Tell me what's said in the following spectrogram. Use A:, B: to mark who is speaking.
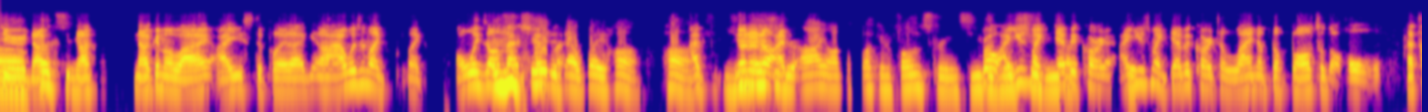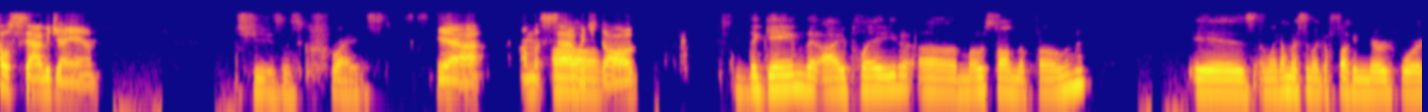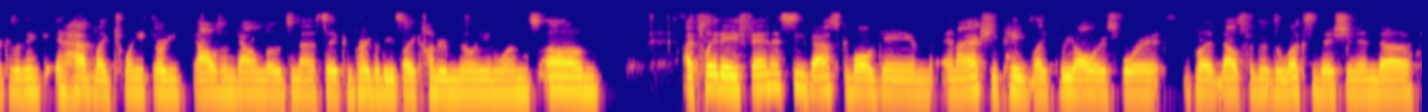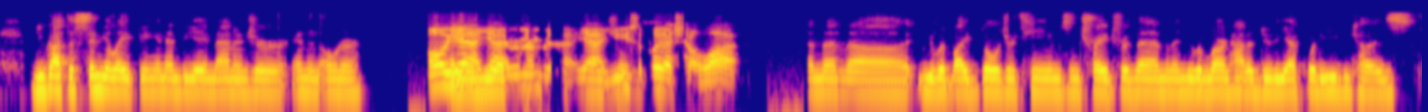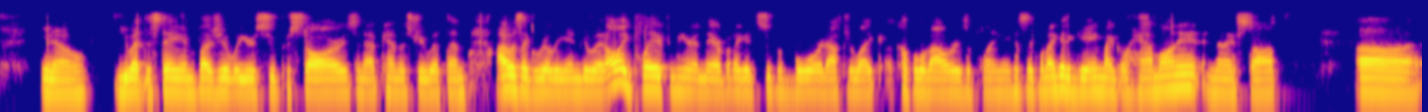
A: Dude,
B: Uh,
A: not, not not gonna lie, I used to play that. game. I wasn't like like always on
B: and you
A: that
B: played
A: shit.
B: it that way, huh? Huh?
A: I- no, no, no,
B: your eye on the fucking phone screen, so
A: Bro, I use my debit card. I use my debit card to line up the ball to the hole. That's how savage I am.
B: Jesus Christ.
A: Yeah, I'm a savage
B: Uh,
A: dog.
B: the game that I played uh most on the phone is and like I'm gonna sound like a fucking nerd for it because I think it had like 20, 30,000 downloads and that's it compared to these like 100 million ones. Um I played a fantasy basketball game and I actually paid like $3 for it, but that was for the deluxe edition and uh you got to simulate being an NBA manager and an owner.
A: Oh
B: and
A: yeah, yeah, I remember that. Yeah, you used to play that shit a lot.
B: And then uh, you would like build your teams and trade for them, and then you would learn how to do the equity because you know you had to stay in budget with your superstars and have chemistry with them. I was like really into it. I'll like play it from here and there, but I get super bored after like a couple of hours of playing it because like when I get a game, I go ham on it and then I stop. Uh,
